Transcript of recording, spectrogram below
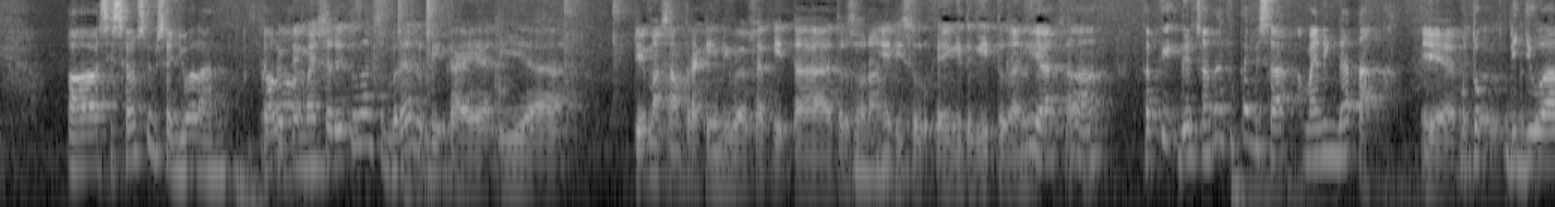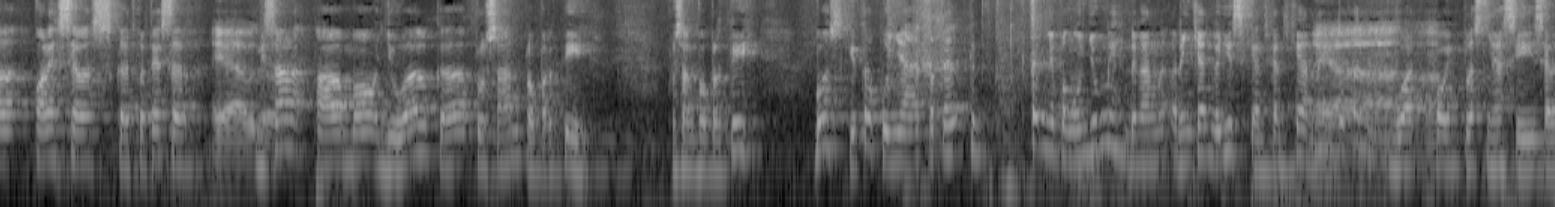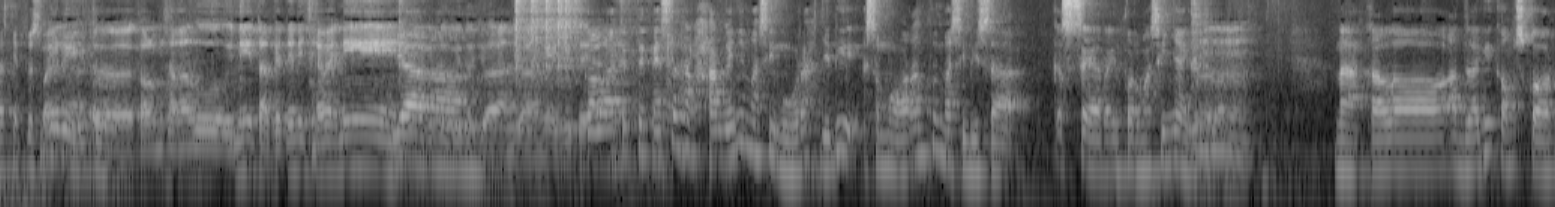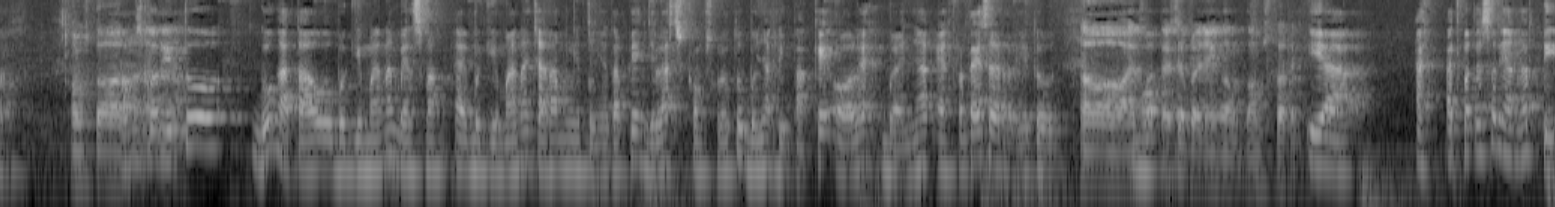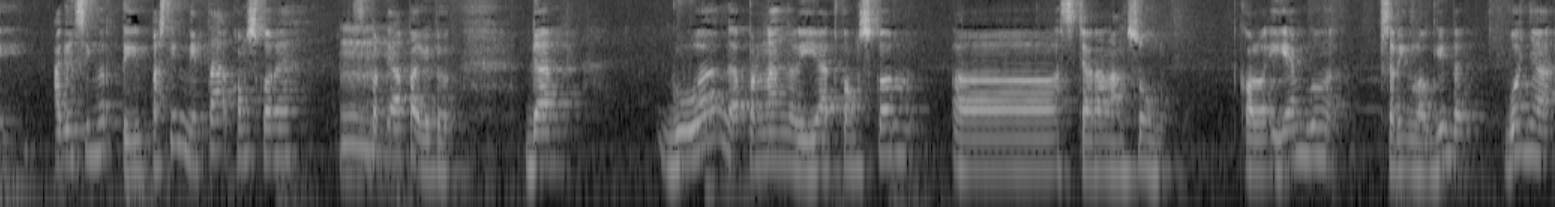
eh, si sales tuh bisa jualan. Kalau measure itu kan sebenarnya lebih kayak dia dia masang tracking di website kita, terus orangnya disurvei gitu-gitu kan? Hmm. Iya, heeh. tapi dari sana kita bisa mining data Iya, betul, untuk betul. dijual oleh sales ke advertiser. Iya, betul. Misal uh, mau jual ke perusahaan properti, perusahaan properti, bos kita punya kita punya pengunjung nih dengan rincian gaji sekian sekian sekian. Nah, Iya, itu kan buat uh. poin plusnya si salesnya itu sendiri. Baik, gitu. eh, kalau misalkan lu ini targetnya nih cewek nih, Iya. gitu, gitu jualan-jualan kayak gitu Kalau ya. effective investor har- harganya masih murah, jadi semua orang tuh masih bisa share informasinya gitu loh. Hmm. Nah kalau ada lagi Comscore. Comscore. Comscore eh, itu gue nggak tahu bagaimana benchmark eh bagaimana cara menghitungnya tapi yang jelas Comscore itu banyak dipakai oleh banyak advertiser gitu. Oh, advertiser banyak yang Comscore ya. Iya, ad- advertiser yang ngerti, agensi ngerti pasti minta Comscore-nya Hmm. seperti apa gitu. Dan gua nggak pernah ngelihat Comscore eh, secara langsung. Kalau IM gue sering login dan gua hanya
